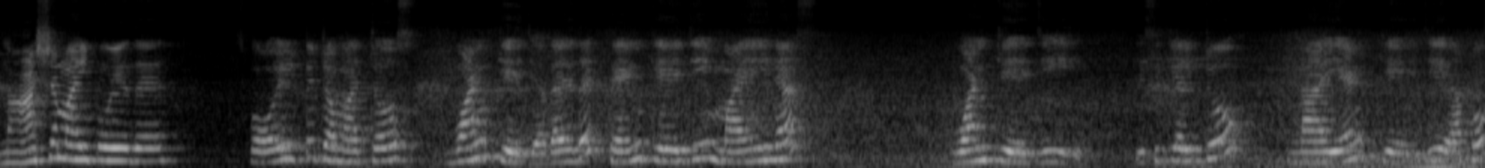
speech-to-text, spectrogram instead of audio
നാശമായി പോയത്? Spoiled tomatoes one K G അതായത് ten K G minus one K G is equal to nine K G അപ്പോൾ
